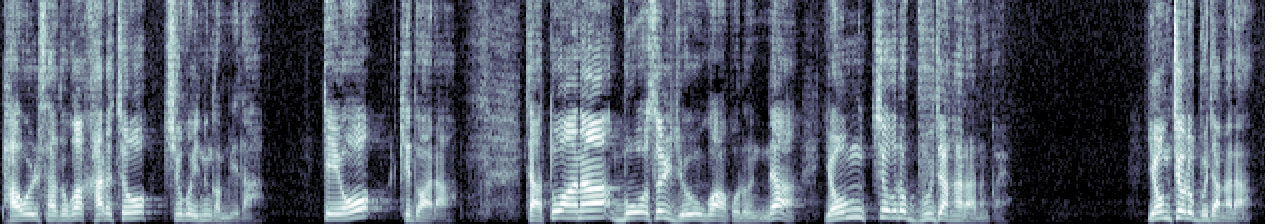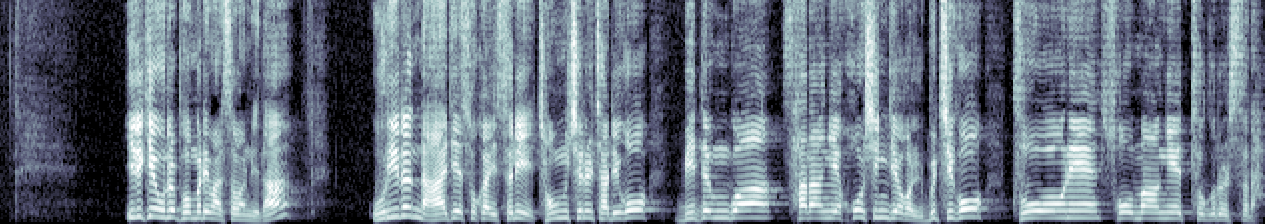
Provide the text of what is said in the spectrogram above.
바울 사도가 가르쳐 주고 있는 겁니다. 깨어 기도하라. 자, 또 하나 무엇을 요구하고 그러냐? 영적으로 무장하라는 거예요. 영적으로 무장하라. 이렇게 오늘 본문에 말씀합니다. 우리는 낮에 속하 있으니 정신을 차리고 믿음과 사랑의 호신경을 묻히고 구원의 소망의 투구를 쓰라.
